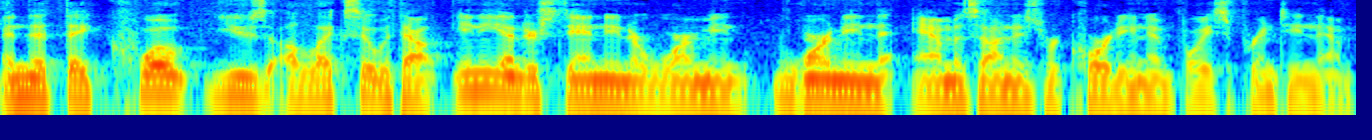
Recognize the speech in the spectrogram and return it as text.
and that they, quote, use Alexa without any understanding or warning, warning that Amazon is recording and voice printing them.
